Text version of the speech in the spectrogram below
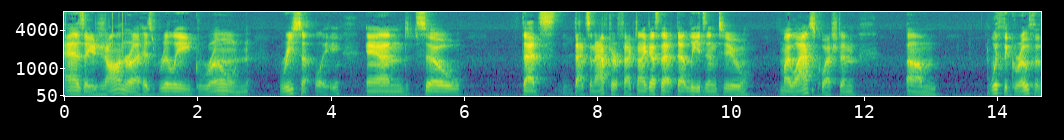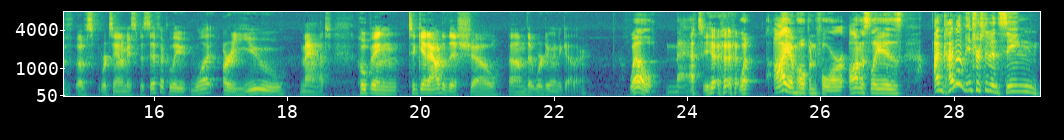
as a genre has really grown recently, and so that's that's an after effect. And I guess that that leads into my last question. Um, with the growth of, of sports anime specifically, what are you, Matt, hoping to get out of this show um, that we're doing together? Well, Matt, yeah. what I am hoping for, honestly, is I'm kind of interested in seeing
